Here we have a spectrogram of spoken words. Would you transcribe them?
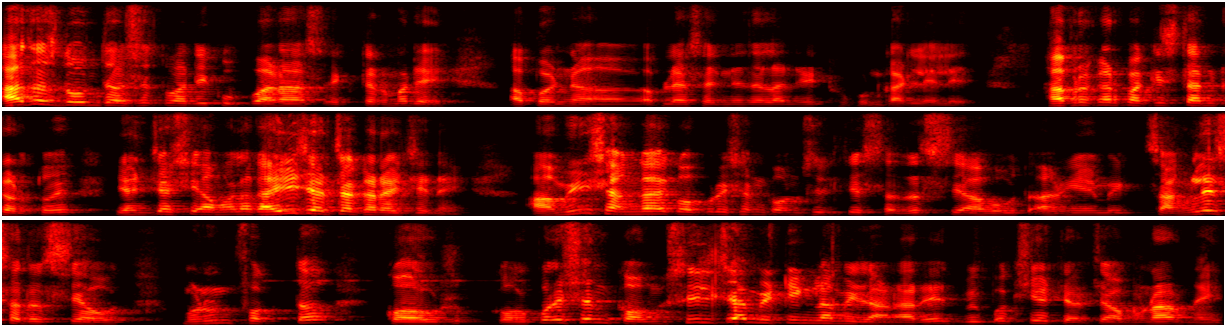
आजच दोन दहशतवादी कुपवाडा सेक्टरमध्ये आपण आपल्या सैन्य दलांनी ठोकून काढलेले आहेत. हा प्रकार पाकिस्तान करतोय. यांच्याशी आम्हाला काही चर्चा करायची नाही. आम्ही शांघाय कॉर्पोरेशन काउन्सिलचे सदस्य आहोत आणि आम्ही चांगले सदस्य आहोत. म्हणून फक्त कॉ- कॉर्पोरेशन काउन्सिलच्या मिटिंगला मी जाणार आहे. द्विपक्षीय चर्चा होणार नाही.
